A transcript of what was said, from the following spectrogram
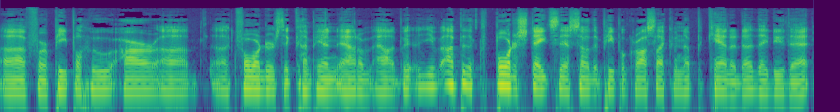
uh, for people who are uh, uh, foreigners that come in out of out up in the border states there, so that people cross like up to Canada. They do that.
